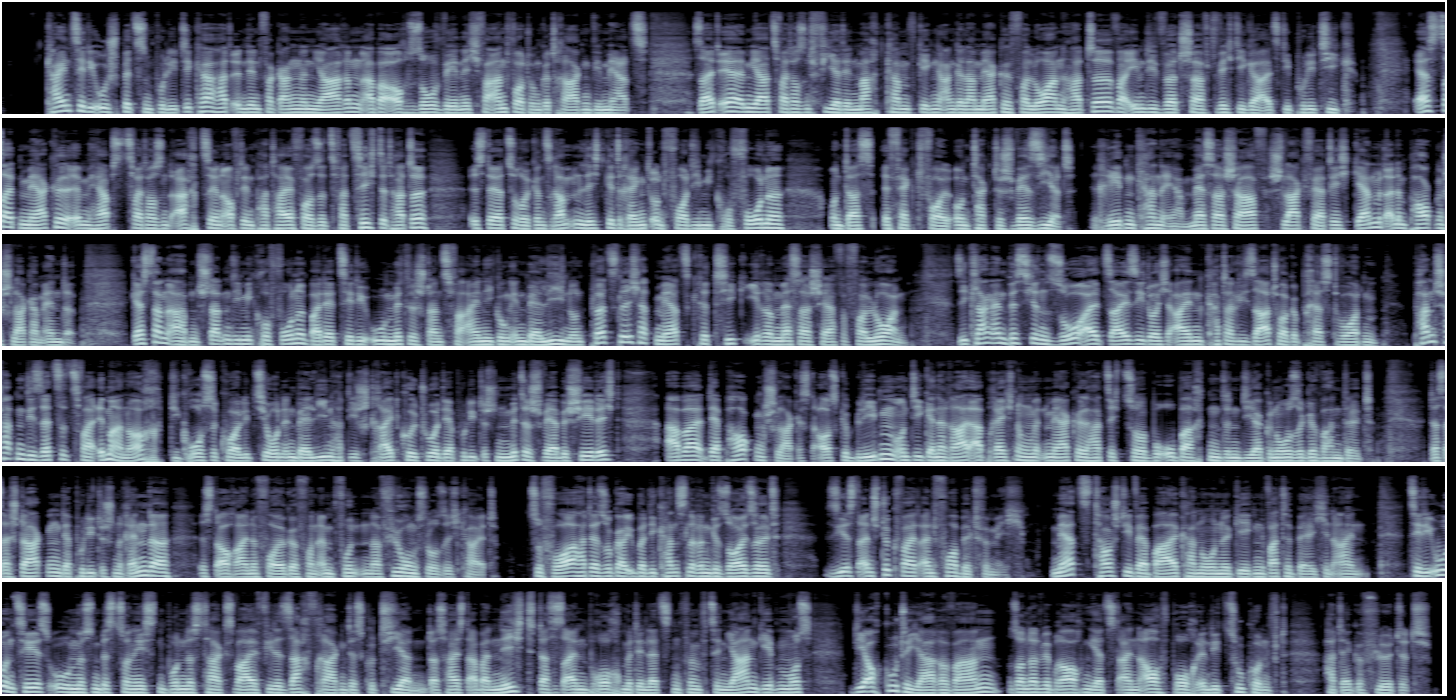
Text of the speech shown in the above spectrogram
Kein CDU-Spitzenpolitiker hat in den vergangenen Jahren aber auch so wenig Verantwortung getragen wie Merz. Seit er im Jahr 2004 den Machtkampf gegen Angela Merkel verloren hatte, war ihm die Wirtschaft wichtiger als die Politik. Erst seit Merkel im Herbst 2018 auf den Parteivorsitz verzichtet hatte, ist er zurück ins Rampenlicht gedrängt und vor die Mikrofone und das effektvoll und taktisch versiert. Reden kann er, messerscharf, schlagfertig, gern mit einem Paukenschlag am Ende. Gestern Abend standen die Mikrofone bei der CDU Mittelstandsvereinigung in Berlin und plötzlich hat Merz Kritik ihre Messerschärfe verloren. Sie klang ein bisschen so, als sei sie durch einen Katalysator gepresst worden. Punch hatten die Sätze zwar immer noch, die Große Koalition in Berlin hat die Streitkultur der politischen Mitte schwer beschädigt, aber der Paukenschlag ist ausgeblieben und die Generalabrechnung mit Merkel hat sich zur beobachtenden Diagnose gewandelt. Das Erstarken der politischen Ränder ist auch eine Folge von empfundener Führungslosigkeit. Zuvor hat er sogar über die Kanzlerin gesäuselt, sie ist ein Stück weit ein Vorbild für mich. Merz tauscht die Verbalkanone gegen Wattebällchen ein. CDU und CSU müssen bis zur nächsten Bundestagswahl viele Sachfragen diskutieren. Das heißt aber nicht, dass es einen Bruch mit den letzten 15 Jahren geben muss, die auch gute Jahre waren, sondern wir brauchen jetzt einen Aufbruch in die Zukunft, hat er geflötet.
